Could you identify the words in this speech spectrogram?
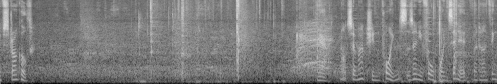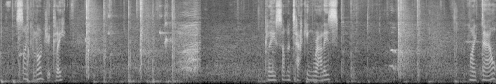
They've struggled. Yeah, not so much in points. There's only four points in it, but I think psychologically play some attacking rallies. Like now.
